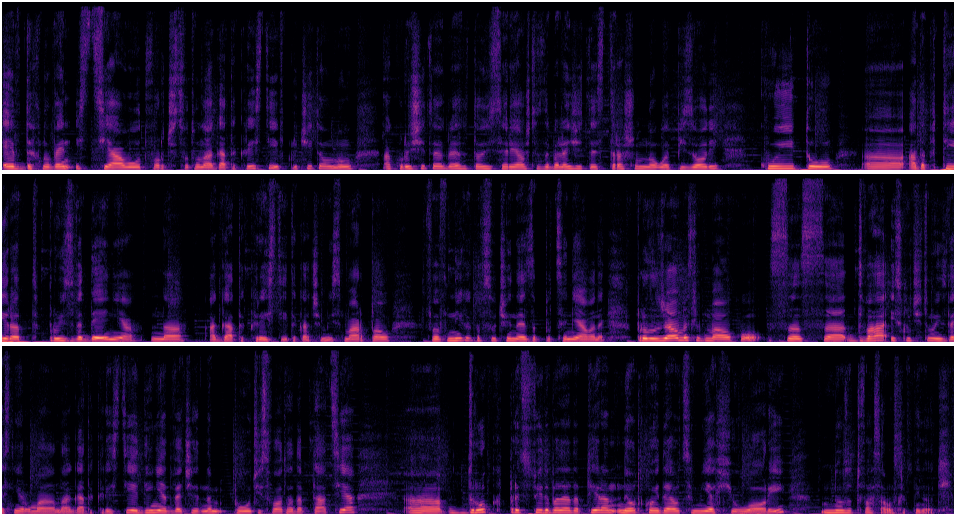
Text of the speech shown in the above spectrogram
е вдъхновен изцяло от творчеството на Агата Кристи и включително, ако решите да гледате този сериал, ще забележите страшно много епизоди, които а, адаптират произведения на Агата Кристи. Така че Мис Марпъл в никакъв случай не е за подценяване. Продължаваме след малко с а, два изключително известни романа на Агата Кристи. Единият вече получи своята адаптация. А, друг предстои да бъде адаптиран не от кой да е от самия Хю Лори, но за това само след минути.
